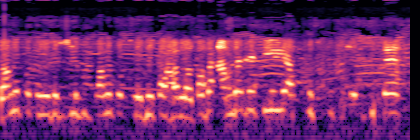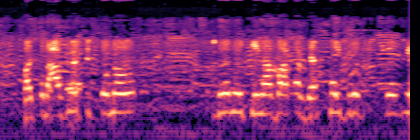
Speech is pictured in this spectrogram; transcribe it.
জনপ্রতিনিধি জনপ্রতিনিধিতা হলো তবে আমরা যেটি আজকে হয়তো রাজনৈতিক কোনো কিনা বা তার ব্যবসায়িক বিরোধী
